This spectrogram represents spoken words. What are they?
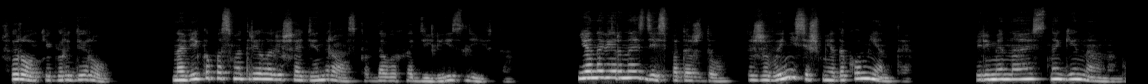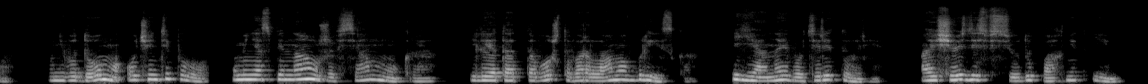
широкий гардероб. На Вика посмотрела лишь один раз, когда выходили из лифта. «Я, наверное, здесь подожду. Ты же вынесешь мне документы?» Переминаюсь с ноги на ногу. У него дома очень тепло. У меня спина уже вся мокрая. Или это от того, что Варламов близко, и я на его территории. А еще здесь всюду пахнет им.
